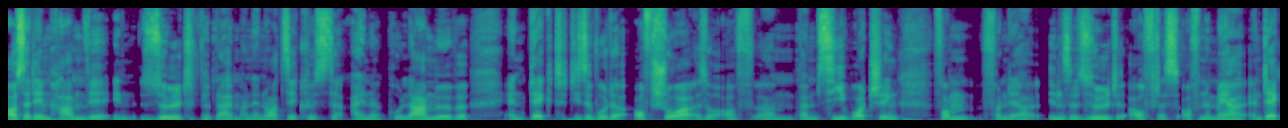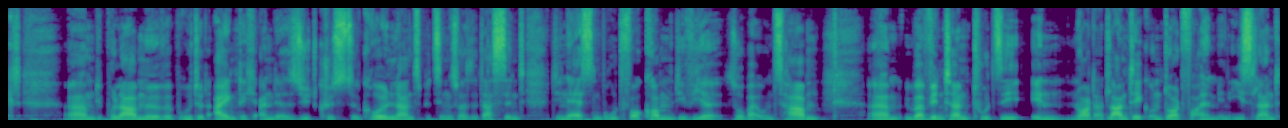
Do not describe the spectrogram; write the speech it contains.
Außerdem haben wir in Sylt, wir bleiben an der Nordseeküste, eine Polarmöwe entdeckt. Diese wurde offshore, also auf, ähm, beim Sea-Watching von der Insel Sylt auf das offene Meer entdeckt. Ähm, die Polarmöwe brütet eigentlich an der Südküste Grönlands, beziehungsweise das sind die nächsten Brutvorkommen, die wir so bei uns haben. Ähm, überwintern tut sie in Nordatlantik und dort vor allem in Island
